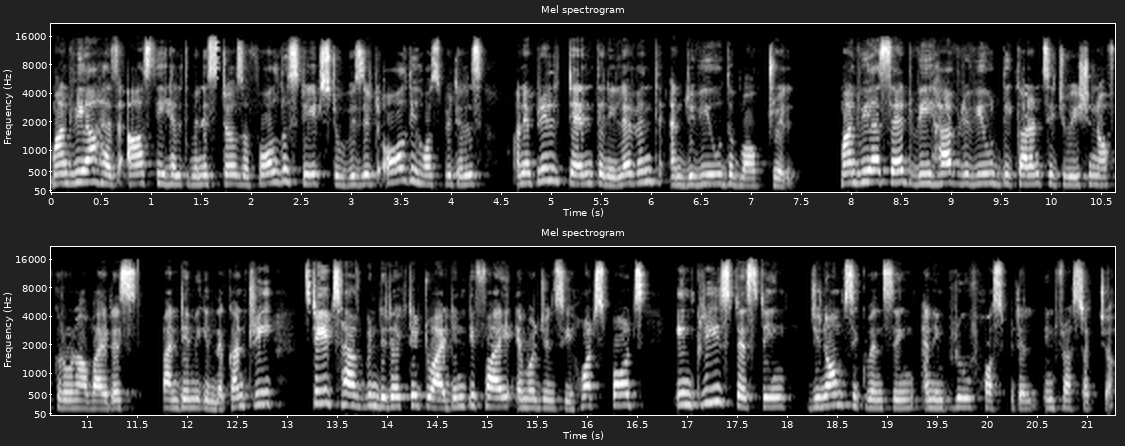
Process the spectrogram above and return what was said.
Mandaviya has asked the health ministers of all the states to visit all the hospitals on April 10th and 11th and review the mock drill. Mandaviya said, we have reviewed the current situation of coronavirus pandemic in the country. States have been directed to identify emergency hotspots, increase testing, genome sequencing and improve hospital infrastructure.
